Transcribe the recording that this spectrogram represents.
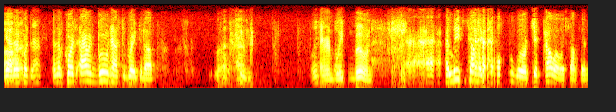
yeah, uh, and of course, yeah. and of course, Aaron Boone has to break it up. And- At least Aaron he's still- Bleeping Boone. At least it's not like Paul Hoover or Kit Pellow or something.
